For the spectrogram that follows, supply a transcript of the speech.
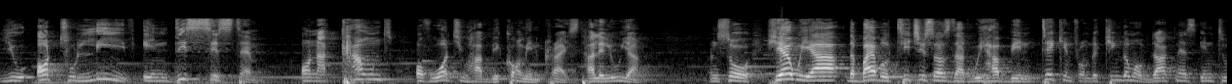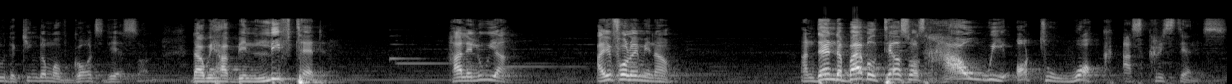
you ought to live in this system on account of what you have become in Christ. Hallelujah. And so here we are. The Bible teaches us that we have been taken from the kingdom of darkness into the kingdom of God's dear son. That we have been lifted. Hallelujah. Are you following me now? And then the Bible tells us how we ought to walk as Christians.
